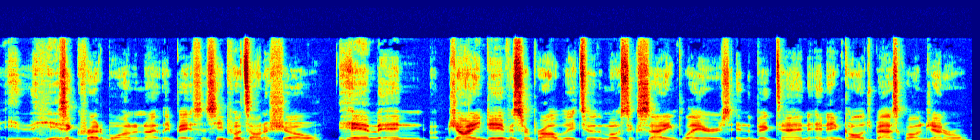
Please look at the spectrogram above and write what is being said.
he, he's incredible on a nightly basis. He puts on a show. Him and Johnny Davis are probably two of the most exciting players in the Big Ten and in college basketball in general.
